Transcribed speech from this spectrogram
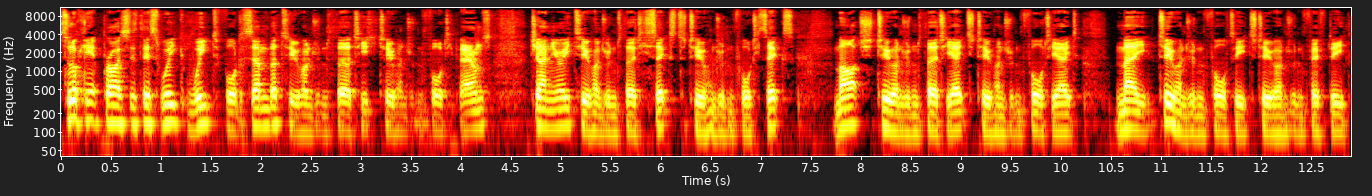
So looking at prices this week, wheat for December 230 to 240 pounds, January 236 to 246, March 238 to 248, May 240 to 250,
